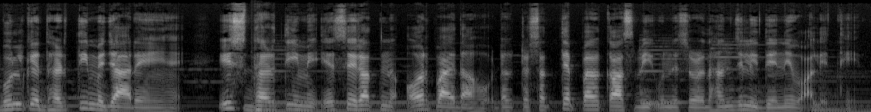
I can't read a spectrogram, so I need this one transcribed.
बुल के धरती में जा रहे हैं। इस धरती में ऐसे रत्न और पैदा हो। डॉक्टर सत्य प्रकाश भी उन्हें श्रद्धांजलि देने वाले थे।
